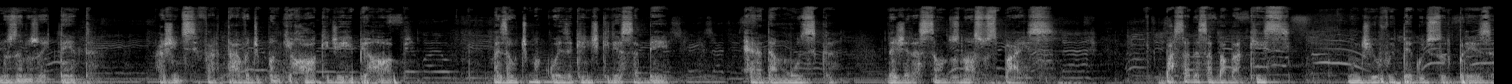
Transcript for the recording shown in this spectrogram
Nos anos 80, a gente se fartava de punk rock e de hip hop. Mas a última coisa que a gente queria saber era da música da geração dos nossos pais. Passada essa babaquice, um dia eu fui pego de surpresa.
